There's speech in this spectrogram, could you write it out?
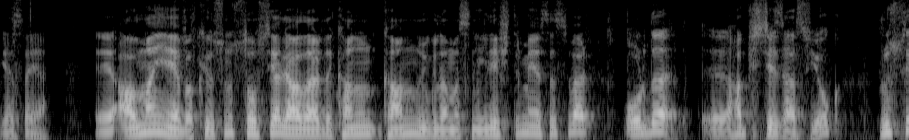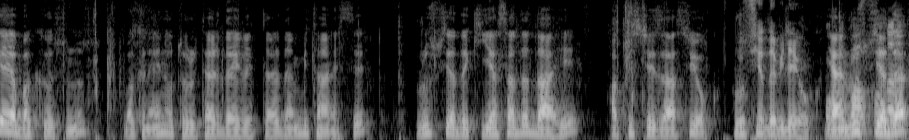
yasaya. Ee, Almanya'ya bakıyorsunuz sosyal ağlarda kanun kanun uygulamasını iyileştirme yasası var. Orada e, hapis cezası yok. Rusya'ya bakıyorsunuz. Bakın en otoriter devletlerden bir tanesi. Rusya'daki yasada dahi hapis cezası yok. Rusya'da bile yok. Yani Rusya'da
